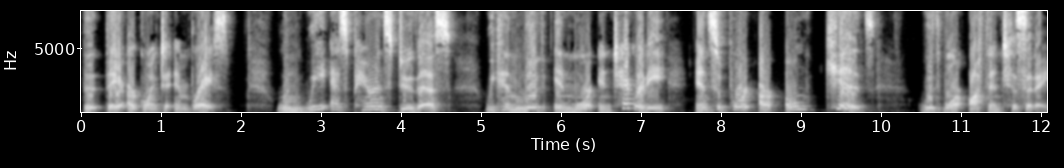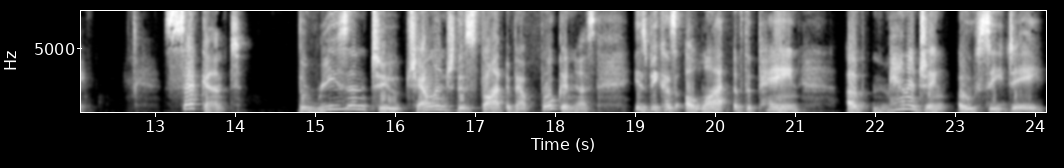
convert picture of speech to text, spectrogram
that they are going to embrace. When we as parents do this, we can live in more integrity and support our own kids with more authenticity. Second, the reason to challenge this thought about brokenness is because a lot of the pain of managing OCD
